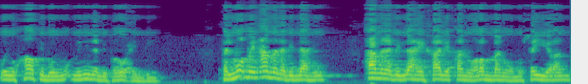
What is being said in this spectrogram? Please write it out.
ويخاطب المؤمنين بفروع الدين. فالمؤمن آمن بالله آمن بالله خالقا وربا ومسيرا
